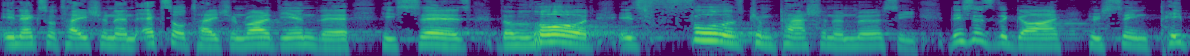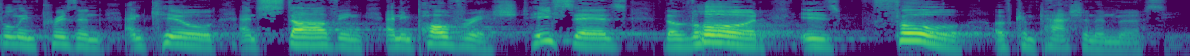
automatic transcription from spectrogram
in exaltation and exaltation. Right at the end there, he says, The Lord is full of compassion and mercy. This is the guy who's seen people imprisoned and killed and starving and impoverished. He says, The Lord is full of compassion and mercy.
